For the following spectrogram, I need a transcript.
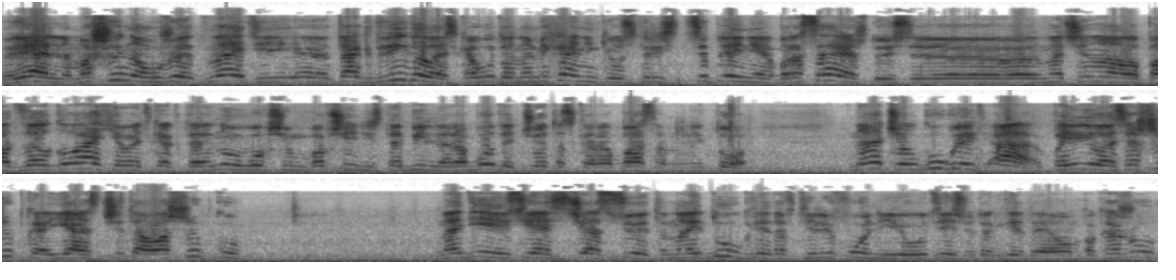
Реально, машина уже, знаете, э, так двигалась, как будто на механике вот сцепление бросаешь, то есть э, начинала подзаглахивать как-то, ну, в общем, вообще нестабильно работать, что-то с карабасом не то. Начал гуглить, а, появилась ошибка, я считал ошибку, Надеюсь, я сейчас все это найду где-то в телефоне и вот здесь вот где-то я вам покажу.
